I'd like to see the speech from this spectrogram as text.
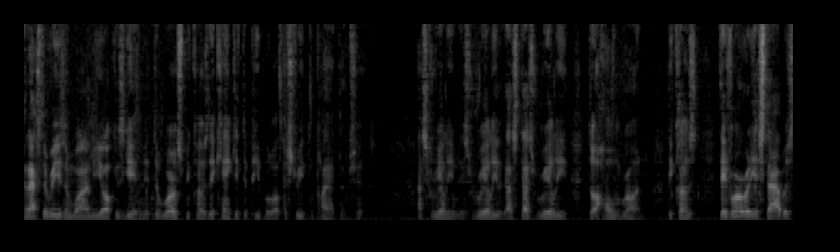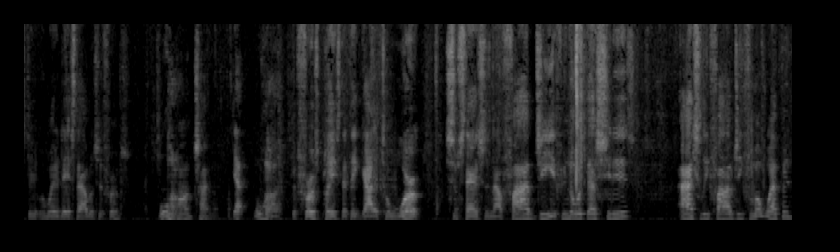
And that's the reason why New York is getting it the worst because they can't get the people off the street to plant them shit. That's really, it's really, that's that's really the home run because they've already established it. Where did they establish it first? Wuhan. Wuhan, China. Yep, Wuhan. The first place that they got it to work substantially. Now, 5G, if you know what that shit is, actually 5G from a weapon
